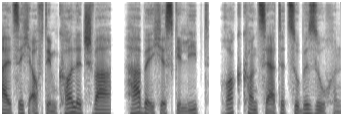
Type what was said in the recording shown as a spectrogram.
Als ich auf dem College war, habe ich es geliebt, Rockkonzerte zu besuchen.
